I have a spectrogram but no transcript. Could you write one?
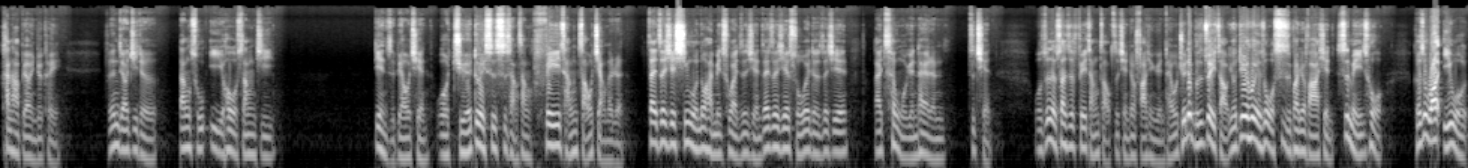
看他表演就可以，反正只要记得当初疫后商机电子标签，我绝对是市场上非常早讲的人，在这些新闻都还没出来之前，在这些所谓的这些来蹭我元泰的人之前，我真的算是非常早之前就发现元泰，我绝对不是最早。有订阅会员说我四十块就发现，是没错。可是我要以我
